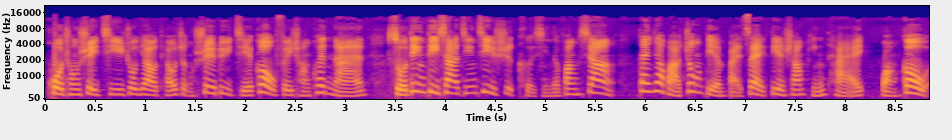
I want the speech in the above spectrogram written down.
扩充税基若要调整税率结构非常困难，锁定地下经济是可行的方向，但要把重点摆在电商平台、网购、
